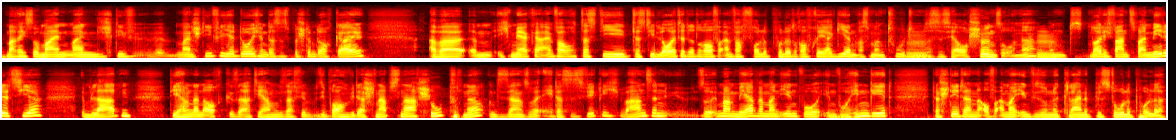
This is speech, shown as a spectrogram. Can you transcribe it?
mache ich so mein, mein, Stief, mein Stiefel hier durch und das ist bestimmt auch geil. Aber ähm, ich merke einfach auch, dass die, dass die Leute darauf einfach volle Pulle drauf reagieren, was man tut. Mhm. Und das ist ja auch schön so. Ne? Mhm. Und neulich waren zwei Mädels hier im Laden, die haben dann auch gesagt, die haben gesagt, wir, sie brauchen wieder Schnapsnachschub. Ne? Und sie sagen so, ey, das ist wirklich Wahnsinn. So immer mehr, wenn man irgendwo irgendwo hingeht, da steht dann auf einmal irgendwie so eine kleine Pistolepulle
